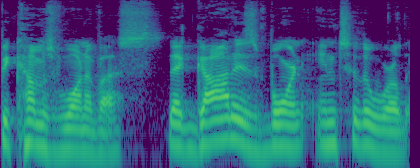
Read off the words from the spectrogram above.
becomes one of us, that God is born into the world,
